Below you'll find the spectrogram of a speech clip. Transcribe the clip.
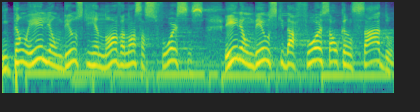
Então Ele é um Deus que renova nossas forças, Ele é um Deus que dá força ao cansado,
